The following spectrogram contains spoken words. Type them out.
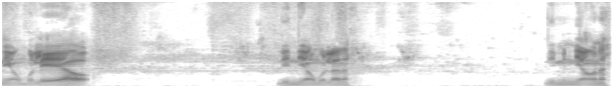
เหนียวหมดแล้ว ดินเหนียวหมดแล้วนะดินมันเหนียวนะ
